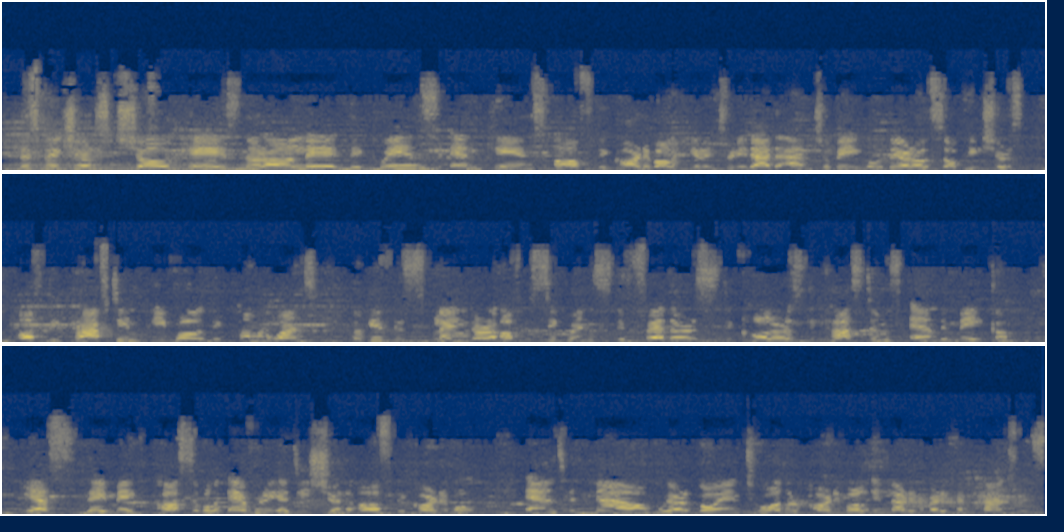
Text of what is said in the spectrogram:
These pictures showcase not only the queens and kings of the carnival here in Trinidad and Tobago. They are also pictures of the crafting people, the common ones, who give the splendor of the sequins, the feathers, the colors, the costumes, and the makeup. Yes, they make possible every edition of the carnival. And now we are going to other carnival in Latin American countries.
